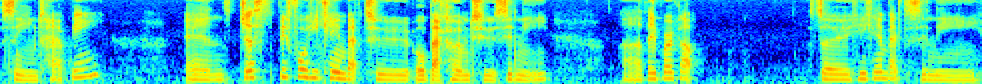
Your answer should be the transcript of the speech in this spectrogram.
seemed happy. And just before he came back to, or back home to Sydney, uh, they broke up. So he came back to Sydney,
